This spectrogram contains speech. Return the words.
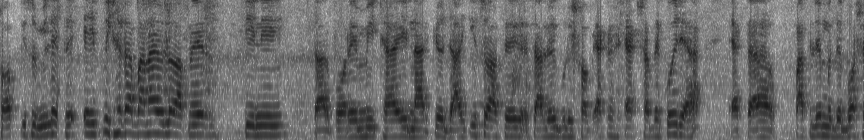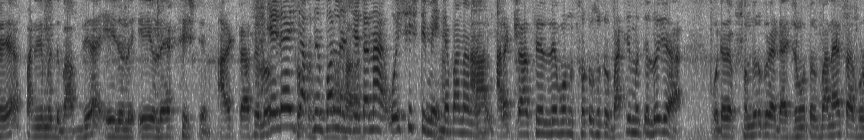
সব কিছু মিলে। তো এই পিঠাটা বানায় হলো আপনার চিনি তারপরে মিঠাই নারকেল যা কিছু আছে চালের গুড়ি সব এক একসাথে কইরা একটা পাতিলের মধ্যে বসাইয়া পানির মধ্যে ভাপ দেয়া এই হলো এই হলো এক সিস্টেম আরেকটা আছে হলো এটাই যে আপনি বললেন হ্যাঁ। যেটা না ওই সিস্টেমে এটা বানানো আর আরেকটা আছে যেমন ছোট ছোট বাটির মধ্যে লইয়া ওটা সুন্দর করে ডাইসের মতো বানায় তারপর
